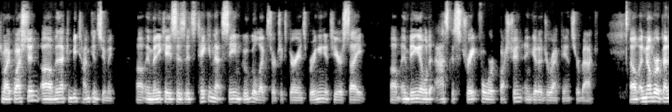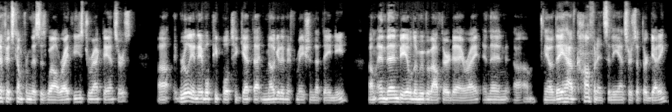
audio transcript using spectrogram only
to my question um, and that can be time consuming uh, in many cases it's taking that same google like search experience bringing it to your site um, and being able to ask a straightforward question and get a direct answer back. Um, a number of benefits come from this as well, right? These direct answers uh, really enable people to get that nugget of information that they need um, and then be able to move about their day, right? And then, um, you know, they have confidence in the answers that they're getting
